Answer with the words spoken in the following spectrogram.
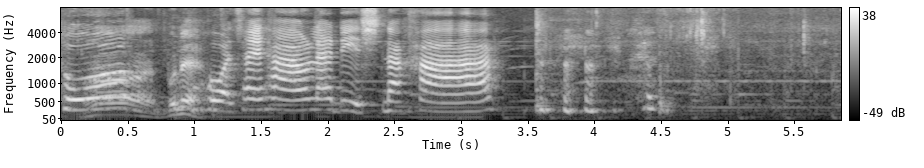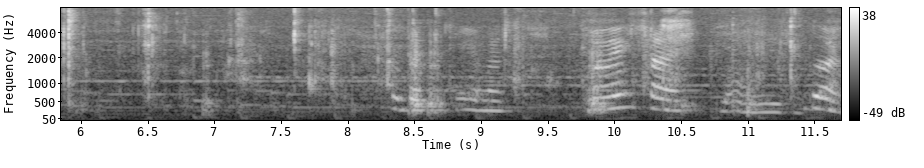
ทุก Vay, bu ne? หัวไชเท้าและดิชนะคะนี่มันมันไม่ใช่เพื่อน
